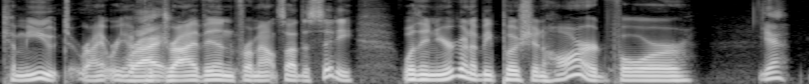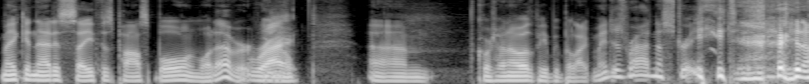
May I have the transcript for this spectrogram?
commute, right, where you have Right. to drive in from outside the city. Well, then you're going to be pushing hard for yeah, making that as safe as possible and whatever. you know. Right. Um, of course, I know other people be like, "Man, just ride in the street." you know,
